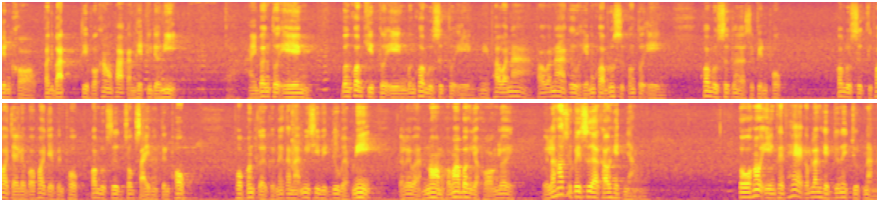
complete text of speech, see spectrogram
เป็นข้อปฏิบัติที่พวกเข้าพาคกันเฮ็ดอยู่เดี๋ยวนี้ให้เบิ่งตัวเอง เบิ่งความคิดตัวเอง เบิ่งความรู้สึกตัวเองนี่ภาวนาภาวนาคือเห็นความรู้สึกของตัวเอง ความรู้สึกนั่นแหละสิเป็นภพความรู้สึกที่พ่อใจหรือบ่อใจเป็นภพความรู้สึกสงสัยนั่นเป็นภพภพมันเกิดขึ้นในขณะมีชีวิตอยู่แบบนี้ก็เลยว่าน้อมเขามาเบิ่งเจ้าของเลยแล้วเฮาสิไปเชื่อเขาเฮ็ดหยังโตเฮาเองแท้ๆกำลังเฮ็ดอยู่ในจุดนั้น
